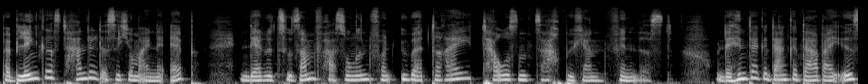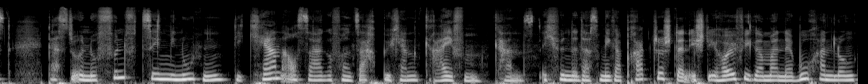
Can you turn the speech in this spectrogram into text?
Bei Blinkist handelt es sich um eine App, in der du Zusammenfassungen von über 3000 Sachbüchern findest. Und der Hintergedanke dabei ist, dass du in nur 15 Minuten die Kernaussage von Sachbüchern greifen kannst. Ich finde das mega praktisch, denn ich stehe häufiger mal in der Buchhandlung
